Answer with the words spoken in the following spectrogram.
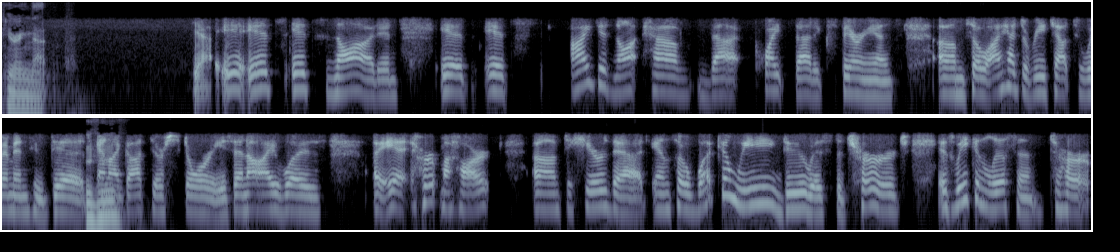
Hearing that. Yeah, it, it's it's not, and it it's I did not have that quite that experience. Um, so I had to reach out to women who did, Mhm. and I got their stories, and I was. It hurt my heart um, to hear that. And so, what can we do as the church is we can listen to her,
